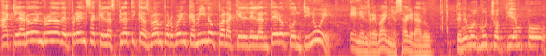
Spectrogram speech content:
aclaró en rueda de prensa que las pláticas van por buen camino para que el delantero continúe en el rebaño sagrado. Tenemos mucho tiempo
